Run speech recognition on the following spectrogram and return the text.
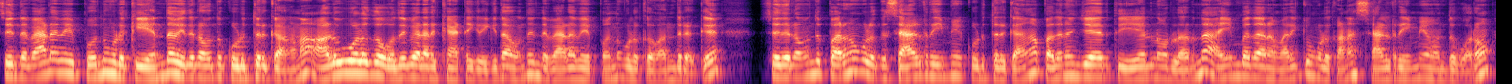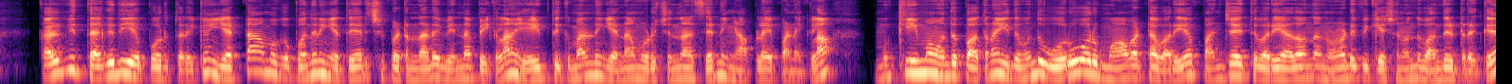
ஸோ இந்த வேலைவாய்ப்பு வந்து உங்களுக்கு எந்த இதில் வந்து கொடுத்துருக்காங்கன்னா அலுவலக உதவியாளர் கேட்டகரிக்கு தான் வந்து இந்த வேலைவாய்ப்பு வந்து உங்களுக்கு வந்திருக்கு. ஸோ இதில் வந்து பாருங்கள் உங்களுக்கு சேலரியுமே கொடுத்துருக்காங்க. பதினஞ்சாயிரத்தி எழுநூறுலேருந்து ஐம்பதாயிரம் வரைக்கும் உங்களுக்கான சேலரியுமே வந்து வரும். கல்வி தகுதியை பொறுத்த வரைக்கும் எட்டாம் வகுப்பு வந்து நீங்கள் தேர்ச்சி பெற்றிருந்தாலே விண்ணப்பிக்கலாம். எயித்துக்கு மேலே நீங்கள் என்ன முடிச்சிருந்தாலும் சரி நீங்கள் அப்ளை பண்ணிக்கலாம். முக்கியமாக வந்து பார்த்தோன்னா இது வந்து ஒரு ஒரு மாவட்ட வரியாக பஞ்சாயத்து வரியாக தான் வந்து நோட்டிஃபிகேஷன் வந்து வந்துட்டுருக்கு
